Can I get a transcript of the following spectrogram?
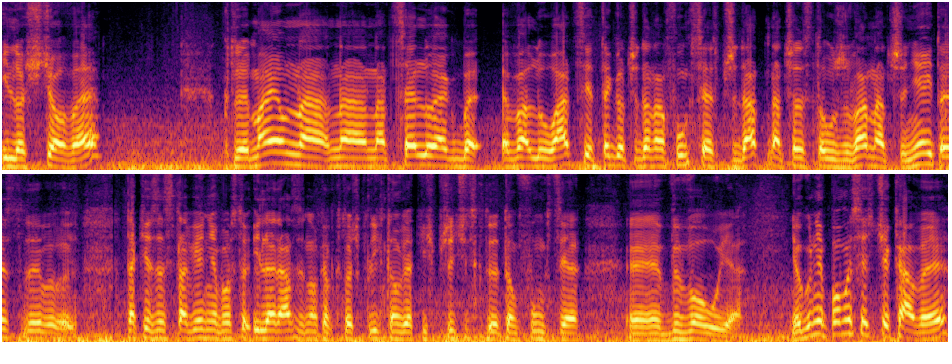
ilościowe, które mają na, na, na celu jakby ewaluację tego, czy dana funkcja jest przydatna, często używana, czy nie. I to jest y, takie zestawienie po prostu, ile razy na ktoś kliknął w jakiś przycisk, który tę funkcję y, wywołuje. I ogólnie pomysł jest ciekawy. y,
